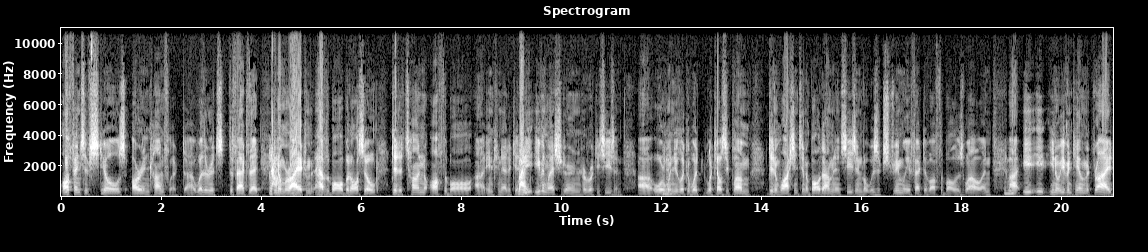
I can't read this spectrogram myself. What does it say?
offensive skills are in conflict. Uh, whether it's the fact that you know Moriah can have the ball, but also did a ton off the ball uh, in Connecticut, Right. e- even last year during her rookie season. Uh, or Mm-hmm. when you look at what what Kelsey Plum did in Washington, a ball dominant season, but was extremely effective off the ball as well. And Mm-hmm. uh, e- e- you know, even Kayla McBride,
